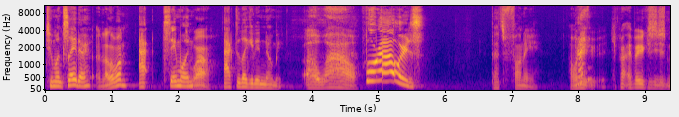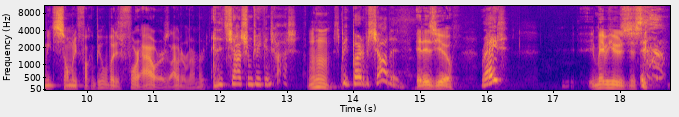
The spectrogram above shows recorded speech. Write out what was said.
two months later. Another one? Act, same one. Wow. Acted like he didn't know me. Oh wow. Four hours. That's funny. I wonder. Right? He probably maybe because he just meets so many fucking people, but it's four hours. I would remember. And it's Josh from Drake and Josh. Mm-hmm. It's a big part of his childhood, It is you. right? Maybe he was just.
